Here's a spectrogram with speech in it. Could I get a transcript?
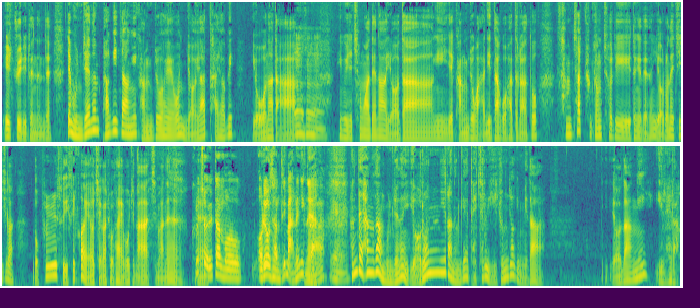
일주일이 됐는데 이제 문제는 박 의장이 강조해온 여야 타협이 요원하다. 음흠. 이거 이제 청와대나 여당이 이제 강조가 아니다고 하더라도 3차 추경 처리 등에 대해서는 여론의 지지가 높을 수 있을 거예요. 제가 조사해 보진 않았지만은. 그렇죠. 네. 일단 뭐 어려운 사람들이 많으니까. 예. 근데 항상 문제는 여론이라는 게 대체로 이중적입니다. 여당이 일해라.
